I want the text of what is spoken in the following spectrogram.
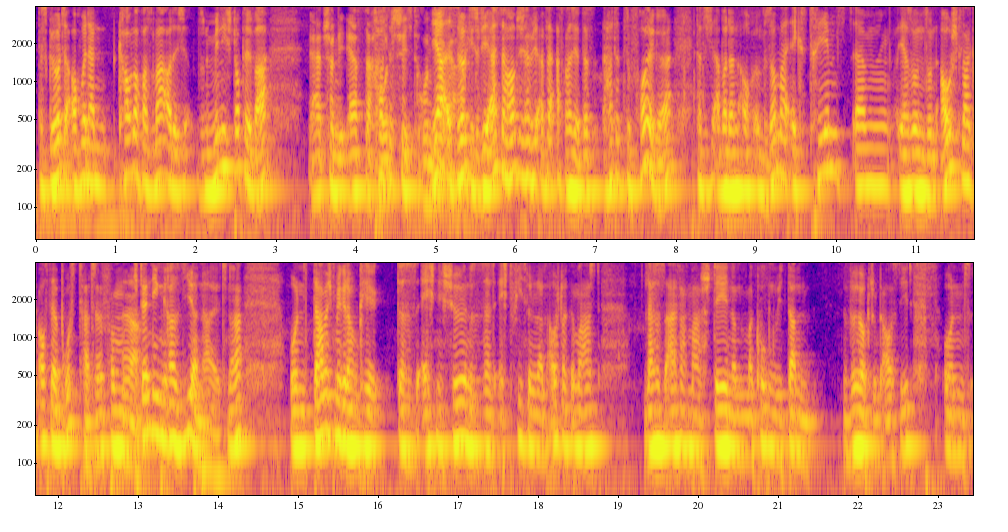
Das gehörte, auch wenn dann kaum noch was war oder ich so eine Mini-Stoppel war, Er hat schon die erste Trotzdem- Hautschicht runter. Ja, ist wirklich so. Die erste Hautschicht habe ich einfach abrasiert. Das hatte zur Folge, dass ich aber dann auch im Sommer extremst ähm, ja, so, einen- so einen Ausschlag auf der Brust hatte, vom Ja. ständigen Rasieren halt. Ne? Und da habe ich mir gedacht, okay, das ist echt nicht schön, das ist halt echt fies, wenn du dann einen Ausschlag immer hast. Lass es einfach mal stehen und mal gucken, wie es dann wirkt und aussieht. Und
